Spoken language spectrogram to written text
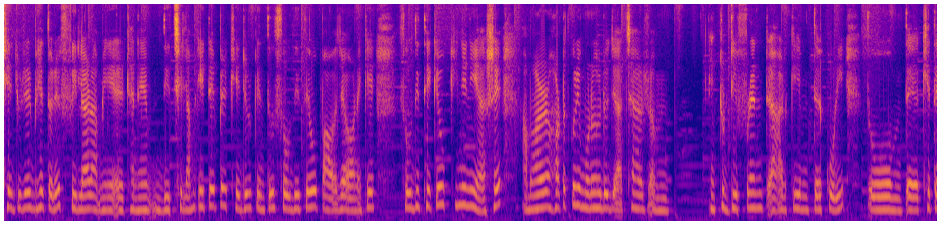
খেজুরের ভেতরে ফিলার আমি এখানে দিচ্ছিলাম। এই টাইপের খেজুর কিন্তু সৌদিতেও পাওয়া যায়, অনেকে সৌদি থেকেও কিনে নিয়ে আসে। আমার হঠাৎ করে মনে হলো যে আচ্ছা একটু ডিফারেন্ট আর কি করি। তো খেতে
